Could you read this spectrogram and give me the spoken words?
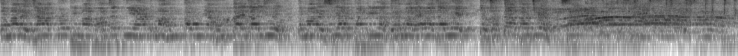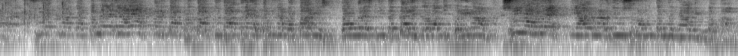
તમારે જ્યાં કોઠીમાં ભાજપની આડમાં હંતાઓ ને હંતાઈ જાજો. તમારે સીઆર પાટીલના ઘરમાં રહેવા જવું હોય તો જતા જાજો. સુરતમાં કા તમે પરિણામ શું આવે એ આવનાર દિવસોમાં હું તમને નાવીને બતાવું.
